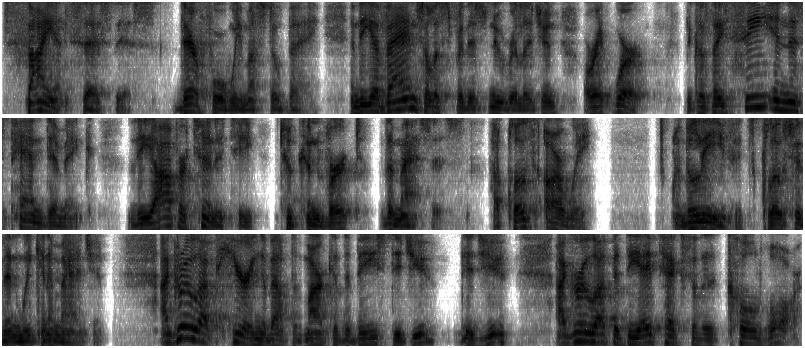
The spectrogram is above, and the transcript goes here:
Science says this. Therefore, we must obey. And the evangelists for this new religion are at work because they see in this pandemic the opportunity to convert the masses. How close are we? I believe it's closer than we can imagine. I grew up hearing about the mark of the beast. Did you? Did you? I grew up at the apex of the Cold War.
